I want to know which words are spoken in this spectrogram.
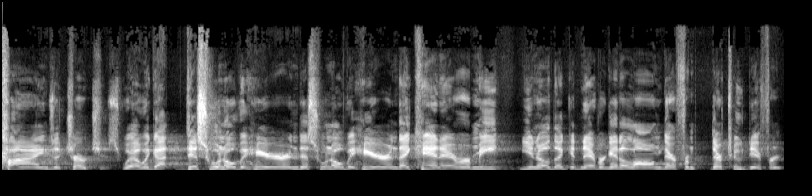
kinds of churches. Well, we got this one over here and this one over here, and they can't ever meet, you know, they could never get along. They're from they're too different.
